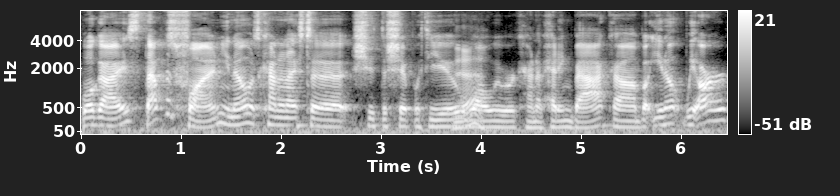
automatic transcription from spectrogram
Well, guys, that was fun. You know, it's kind of nice to shoot the ship with you Yeah. while we were kind of heading back. Um, but, you know, we are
